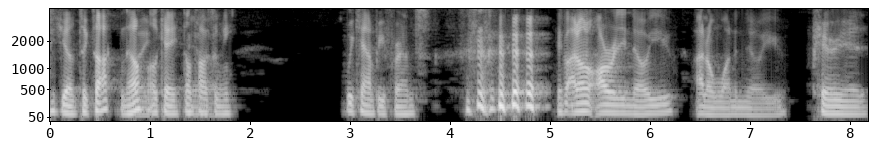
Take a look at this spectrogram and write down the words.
you have TikTok? No? Like, okay, don't talk to me. We can't be friends. if I don't already know you I don't want to know you Period.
